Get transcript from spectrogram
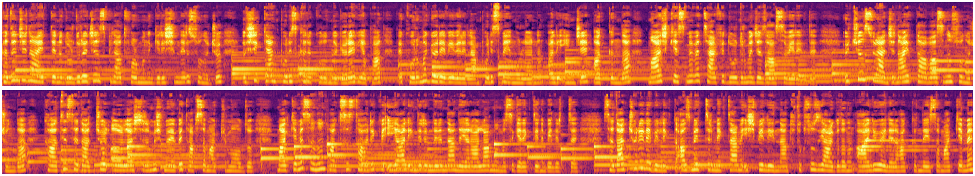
Kadın cinayetlerini durduracağız platformunun girişimleri sonucu Işıkkent Polis Karakolu'nda görev yapan ve koruma görevi verilen polis memurlarının Ali İnce hakkında maaş kesme ve terfi durdurma cezası verildi. 3 yıl süren cinayet davasının sonucunda katil Sedat Çöl ağırlaştırılmış müebbet hapse mahkum oldu. Mahkeme sanığın haksız tahrik ve ihale indirimlerinden de yararlanmaması gerektiğini belirtti. Sedat Çöl ile birlikte azmettirmekten ve işbirliğinden tutuksuz yargılanan aile üyeleri hakkında ise mahkeme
